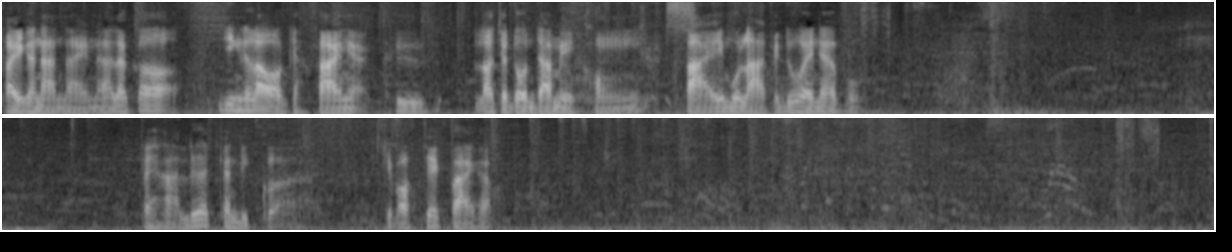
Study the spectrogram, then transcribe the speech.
ไปขนาดไหนนะ แล้วก็ยิ่งถ้าเราออกจากทรายเนี่ย คือเราจะโดนดาเมจของทรายมูลาดไปด้วยนะครับผม ไปหาเลือดกันดีกว่า เก็บออฟเจกไปครับ ใจ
